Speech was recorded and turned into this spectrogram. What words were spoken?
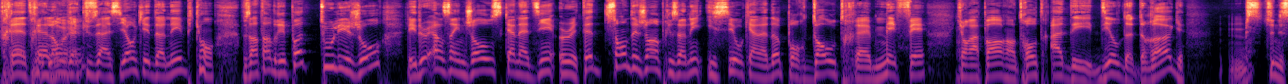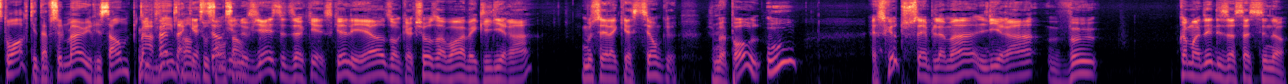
Très, très longue accusation qui est donnée, puis qu'on vous entendrez pas tous les jours. Les deux Hells Angels canadiens, eux, étaient, sont déjà emprisonnés ici au Canada pour d'autres euh, méfaits qui ont rapport, entre autres, à des deals de drogue. C'est une histoire qui est absolument ahurissante. Mais en fait, la question qui nous vient, c'est de dire, OK, est-ce que les Hells ont quelque chose à voir avec l'Iran? Moi, c'est la question que je me pose. Ou est-ce que tout simplement l'Iran veut commander des assassinats?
